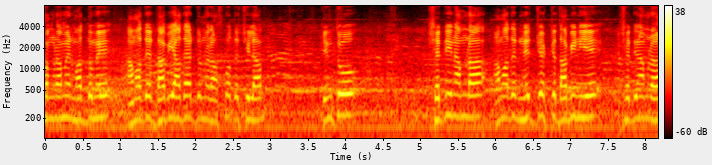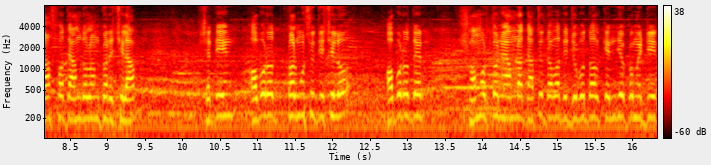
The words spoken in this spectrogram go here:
সংগ্রামের মাধ্যমে আমাদের দাবি আদায়ের জন্য রাজপথে ছিলাম। কিন্তু সেদিন আমরা আমাদের ন্যায্য একটি দাবি নিয়ে সেদিন আমরা রাজপথে আন্দোলন করেছিলাম। সেদিন অবরোধ কর্মসূচি ছিল। অবরোধের সমর্থনে আমরা জাতীয়তাবাদী যুবদল কেন্দ্রীয় কমিটির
